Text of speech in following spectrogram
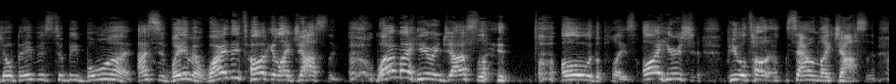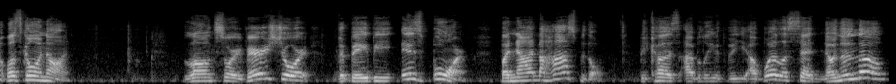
your baby is to be born. I said, wait a minute, why are they talking like Joseline? Why am I hearing Joseline all over the place? All I hear is people talk, sound like Joseline. What's going on? Long story very short, the baby is born, but not in the hospital. Because I believe the abuela said, no, no, no,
